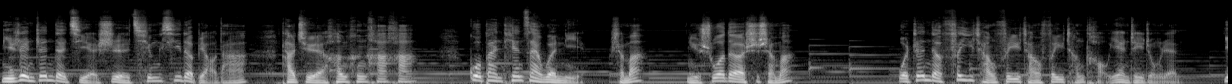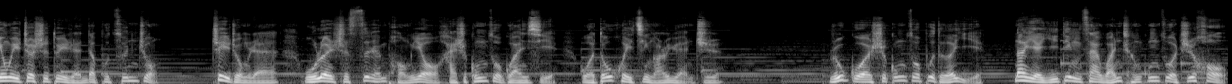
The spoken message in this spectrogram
你认真的解释，清晰的表达，他却哼哼哈哈，过半天再问你什么。你说的是什么？我真的非常非常非常讨厌这种人，因为这是对人的不尊重。这种人无论是私人朋友还是工作关系，我都会敬而远之。如果是工作不得已，那也一定在完成工作之后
